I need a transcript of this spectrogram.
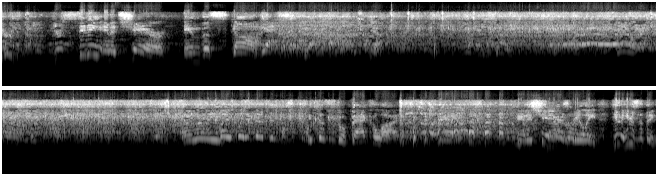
You're you're sitting in a chair in the sky. Yes. Yeah. Yeah. That's right. Now, now Lily, But, it doesn't it doesn't go back a lot. and, and it's Shares not really you know, here's the thing.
